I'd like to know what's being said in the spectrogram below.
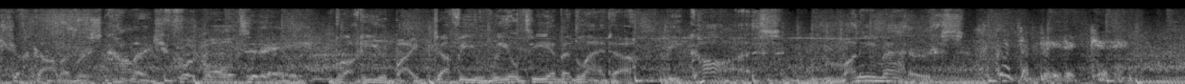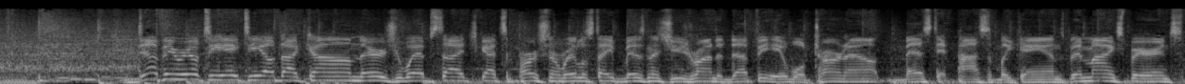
Chuck Oliver's College Football Today, brought to you by Duffy Realty of Atlanta. Because money matters. Good to be the king. DuffyRealtyATL.com. There's your website. You got some personal real estate business. Use Rhonda Duffy. It will turn out best it possibly can. It's been my experience.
